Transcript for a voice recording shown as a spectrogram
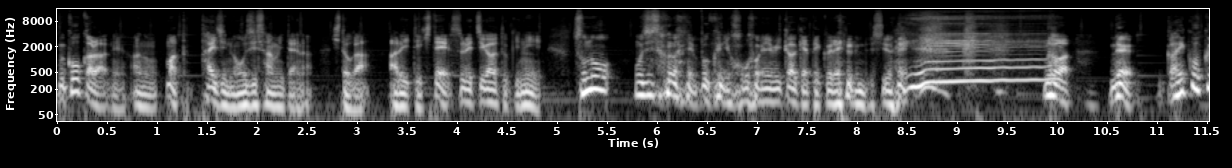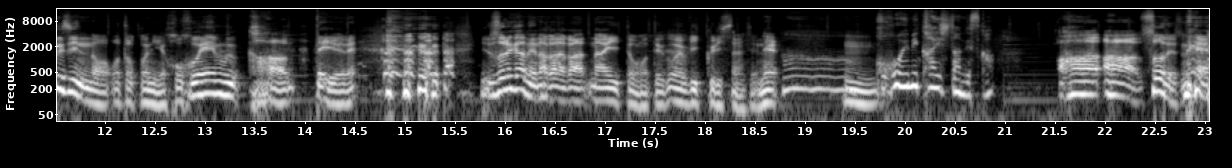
向こうからね、あの、まあ、タイ人のおじさんみたいな人が歩いてきて、すれ違う時に、そのおじさんがね、僕に微笑みかけてくれるんですよね。へだから、ね、外国人の男に微笑むかっていうね。それがね、なかなかないと思って、これびっくりしたんですよね。うん微笑み返したんですか？ああ、ああ、そうですね。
